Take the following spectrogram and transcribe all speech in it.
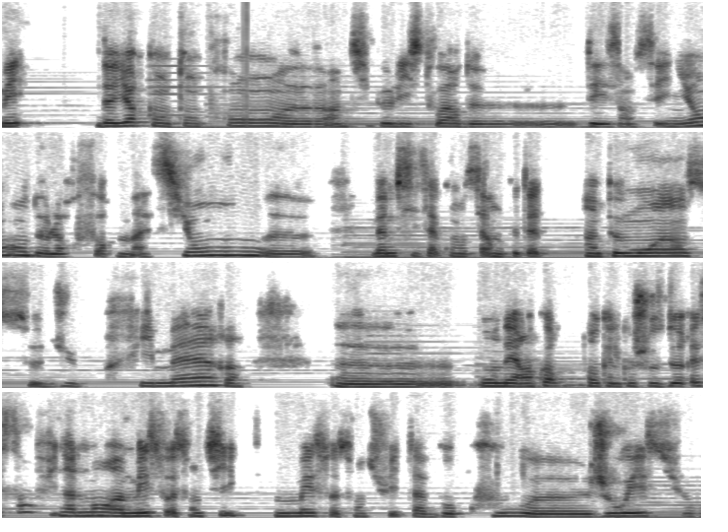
mais D'ailleurs, quand on prend euh, un petit peu l'histoire de, des enseignants, de leur formation, euh, même si ça concerne peut-être un peu moins ceux du primaire, euh, on est encore dans quelque chose de récent finalement. Mai 68, mai 68 a beaucoup joué sur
